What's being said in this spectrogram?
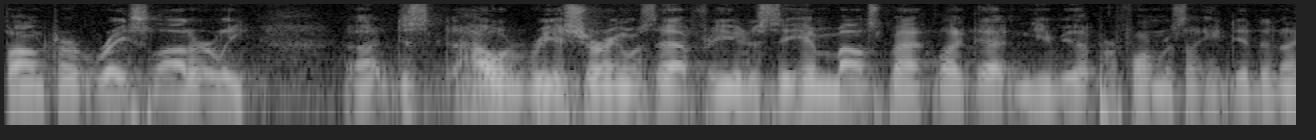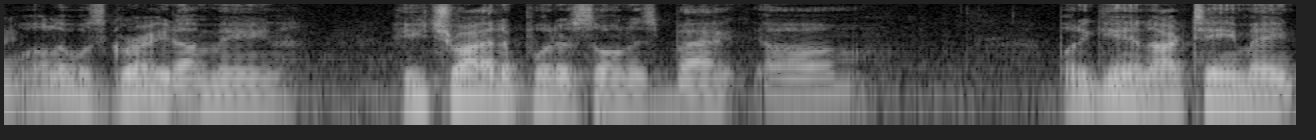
Found her racing a lot early. Uh, just how reassuring was that for you to see him bounce back like that and give you a performance like he did tonight? Well, it was great. I mean, he tried to put us on his back. Um, but again, our team ain't,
